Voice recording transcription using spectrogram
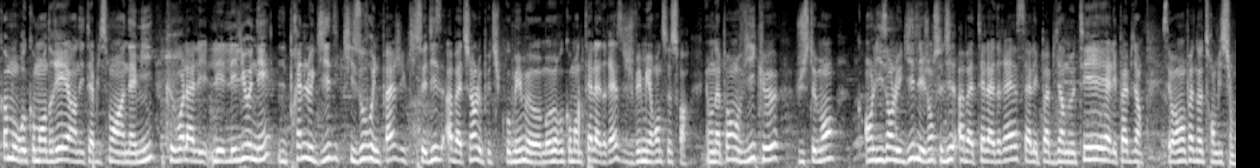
comme on recommanderait un établissement à un ami, que voilà, les, les, les Lyonnais, ils prennent le guide, qu'ils ouvrent une page et qu'ils se disent, ah bah tiens, le petit paumé me, me recommande telle adresse, je vais m'y rendre ce soir. Et on n'a pas envie que, justement, en lisant le guide, les gens se disent, ah bah telle adresse, elle est pas bien notée, elle est pas bien. C'est vraiment pas notre ambition.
